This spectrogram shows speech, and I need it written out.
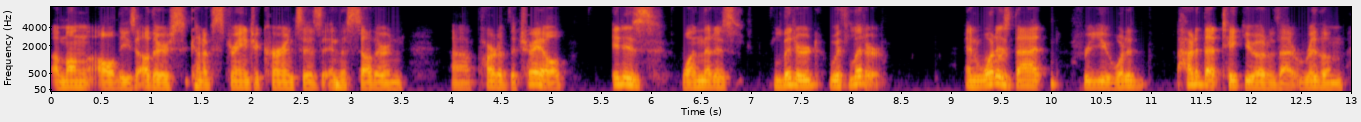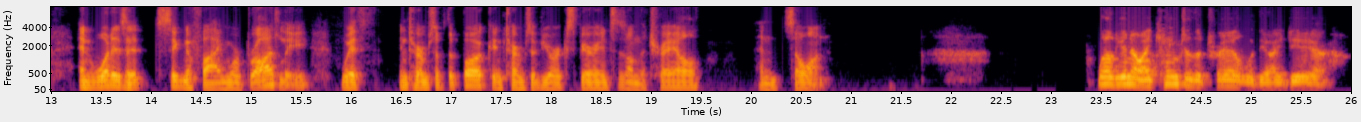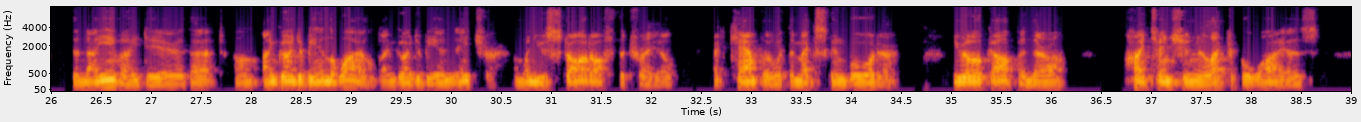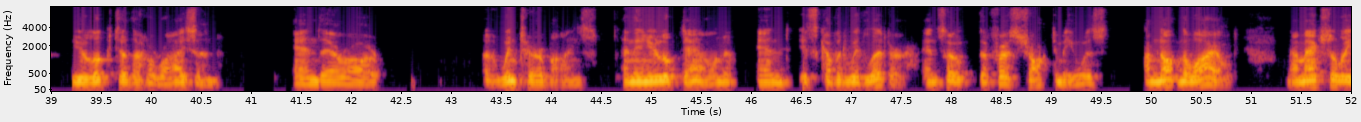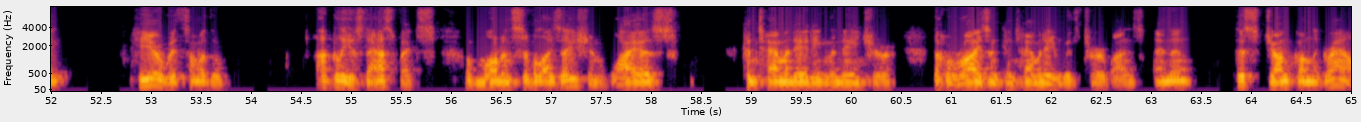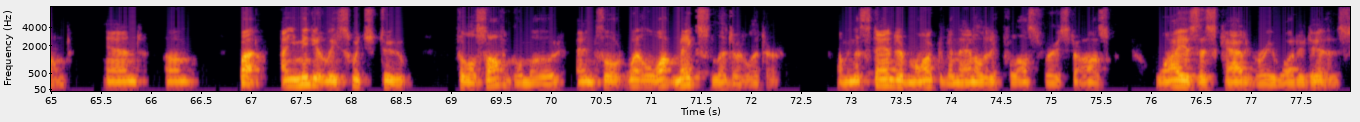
among all these other kind of strange occurrences in the southern uh, part of the trail, it is one that is littered with litter. And what is that for you? What did how did that take you out of that rhythm and what does it signify more broadly with in terms of the book, in terms of your experiences on the trail and so on? Well, you know, I came to the trail with the idea, the naive idea that um, I'm going to be in the wild, I'm going to be in nature. And when you start off the trail at Campo at the Mexican border, you look up and there are high tension electrical wires, you look to the horizon and there are uh, wind turbines, and then you look down and it's covered with litter. And so the first shock to me was I'm not in the wild. I'm actually here with some of the ugliest aspects of modern civilization wires contaminating the nature, the horizon contaminated with turbines, and then this junk on the ground. And um, but I immediately switched to philosophical mode and thought, well, what makes litter litter? I mean, the standard mark of an analytic philosopher is to ask, why is this category what it is?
